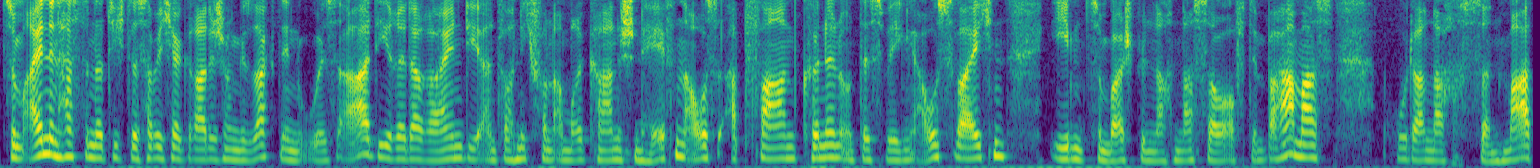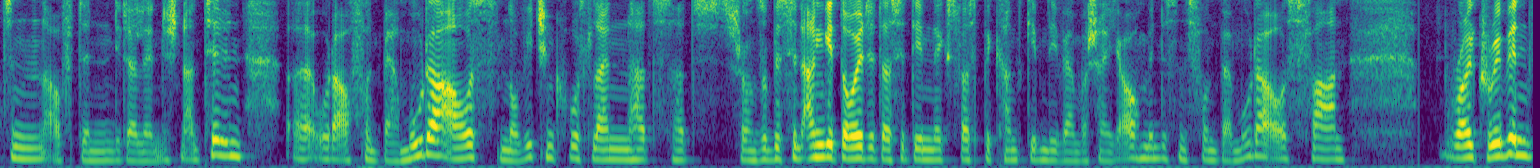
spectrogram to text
zum einen hast du natürlich, das habe ich ja gerade schon gesagt, in den USA die Reedereien, die einfach nicht von amerikanischen Häfen aus abfahren können und deswegen ausweichen, eben zum Beispiel nach Nassau auf den Bahamas oder nach St. Martin auf den niederländischen Antillen äh, oder auch von Bermuda aus. Norwegian Cruise Line hat, hat schon so ein bisschen angedeutet, dass sie demnächst was bekannt geben. Die werden wahrscheinlich auch mindestens von Bermuda aus fahren. Royal Caribbean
